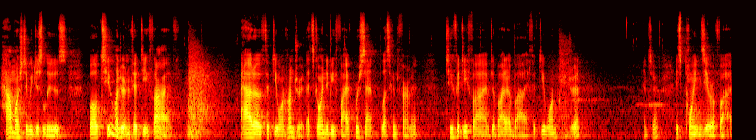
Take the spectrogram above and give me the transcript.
How much did we just lose? Well, 255 out of 5100, that's going to be 5%. Let's confirm it. 255 divided by 5100, enter, is 0.05.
